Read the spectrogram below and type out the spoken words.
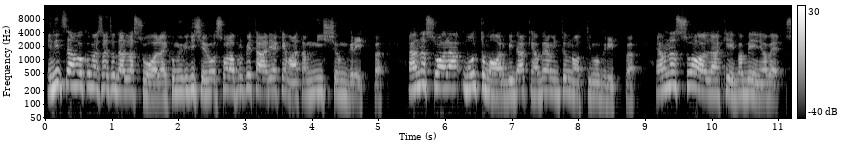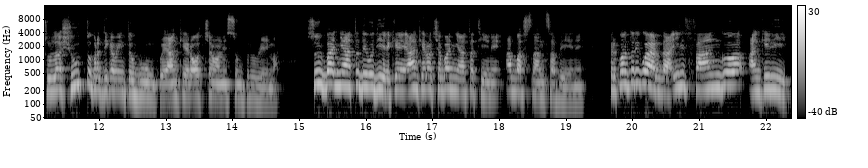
Iniziamo come al solito dalla suola e come vi dicevo suola proprietaria chiamata Mission Grip. È una suola molto morbida che ha veramente un ottimo grip. È una suola che va bene, vabbè, sull'asciutto praticamente ovunque, anche roccia non ha nessun problema. Sul bagnato devo dire che anche roccia bagnata tiene abbastanza bene. Per quanto riguarda il fango, anche lì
